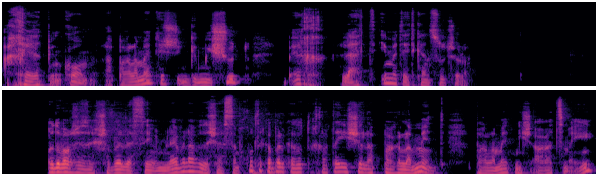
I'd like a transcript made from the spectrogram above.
אחרת במקום. לפרלמנט יש גמישות באיך להתאים את ההתכנסות שלו. עוד דבר שזה שווה לשים לב אליו זה שהסמכות לקבל כזאת החלטה היא של הפרלמנט. פרלמנט נשאר עצמאי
